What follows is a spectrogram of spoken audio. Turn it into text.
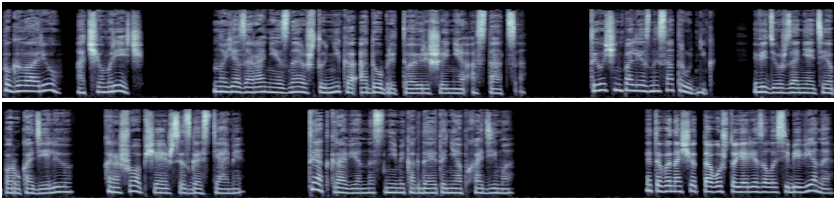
Поговорю, о чем речь. Но я заранее знаю, что Ника одобрит твое решение остаться. Ты очень полезный сотрудник. Ведешь занятия по рукоделию, хорошо общаешься с гостями. Ты откровенна с ними, когда это необходимо. Это вы насчет того, что я резала себе вены?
